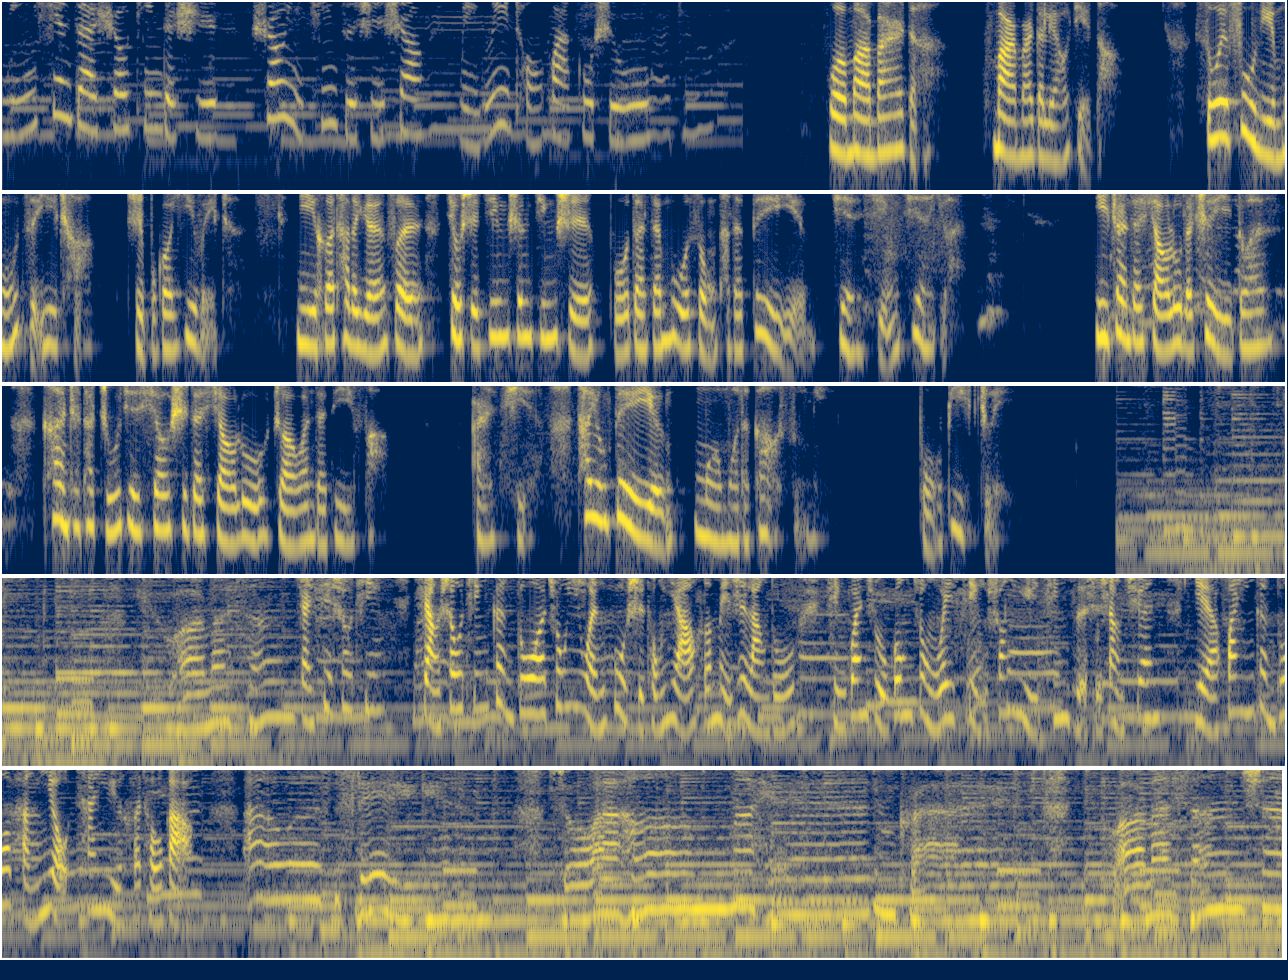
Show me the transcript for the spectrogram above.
您现在收听的是双语亲子时尚美丽童话故事屋。我慢慢的、慢慢的了解到，所谓父女母子一场，只不过意味着，你和他的缘分就是今生今世不断在目送他的背影渐行渐远。你站在小路的这一端，看着他逐渐消失在小路转弯的地方。而且，他用背影默默的告诉你，不必追。感谢收听，想收听更多中英文故事童谣和每日朗读，请关注公众微信“双语亲子时尚圈”，也欢迎更多朋友参与和投稿。Are my sunshine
